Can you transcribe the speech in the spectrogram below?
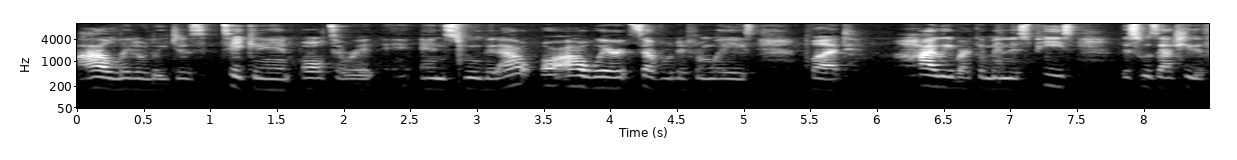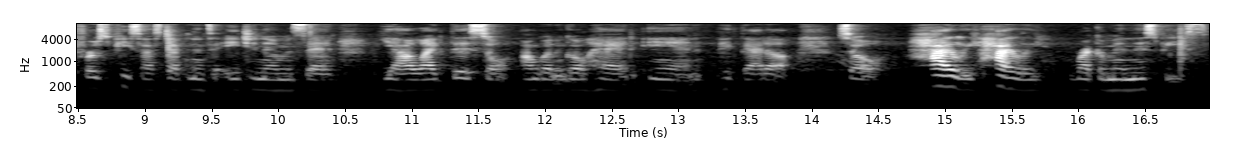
I'll literally just take it in alter it and smooth it out or I'll wear it several different ways. But highly recommend this piece. This was actually the first piece I stepped into H&M and said yeah I like this so I'm gonna go ahead and pick that up. So highly highly recommend this piece.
